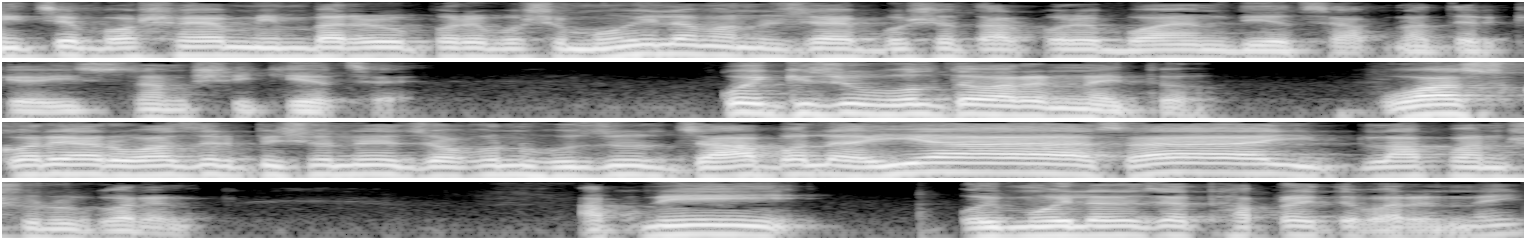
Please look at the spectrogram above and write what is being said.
নিচে বসায় মিম্বারের উপরে বসে মহিলা মানুষ যায় বসে তারপরে বয়ান দিয়েছে, আপনাদেরকে ইসলাম শিখিয়েছে। কই, কিছু বলতে পারেন নাই তো? ওয়াজ করে আর ওয়াজের পিছনে যখন হুজুর যা বলে ইয়াস লাফান শুরু করেন। আপনি ওই মহিলারা যা থাপড়াইতে পারেন নাই?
